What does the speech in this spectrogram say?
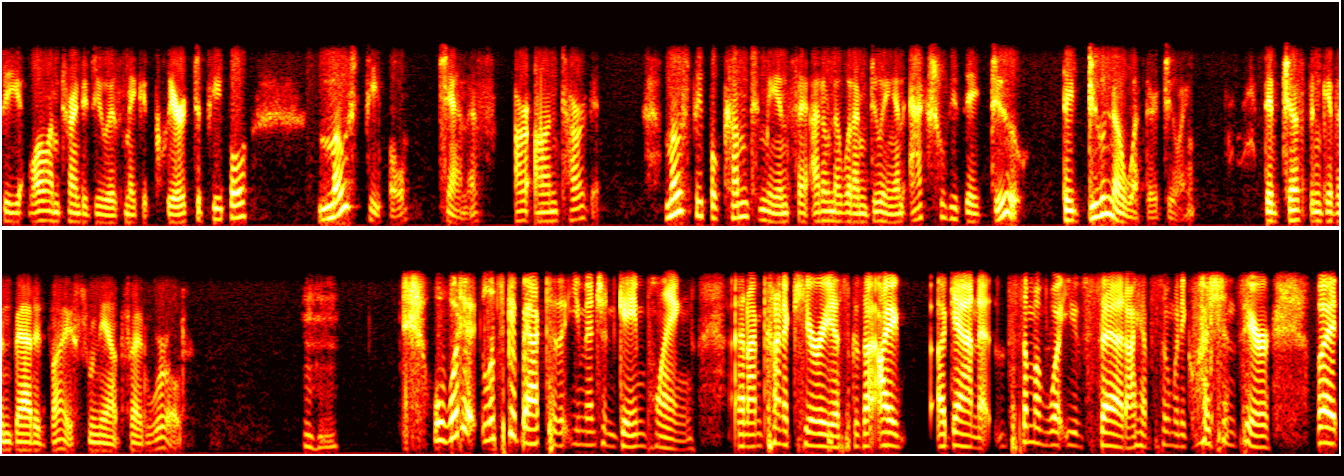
see, all I'm trying to do is make it clear to people. Most people, Janice, are on target. Most people come to me and say, I don't know what I'm doing. And actually, they do. They do know what they're doing. They've just been given bad advice from the outside world. Mm-hmm. Well, what? It, let's get back to that. You mentioned game playing, and I'm kind of curious because I, again, some of what you've said, I have so many questions here, but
